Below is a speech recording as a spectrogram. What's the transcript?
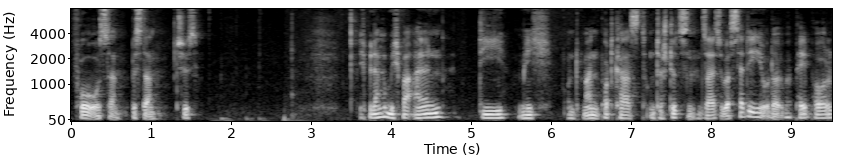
frohe Ostern. Bis dann. Tschüss. Ich bedanke mich bei allen, die mich und meinen Podcast unterstützen, sei es über SETI oder über PayPal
